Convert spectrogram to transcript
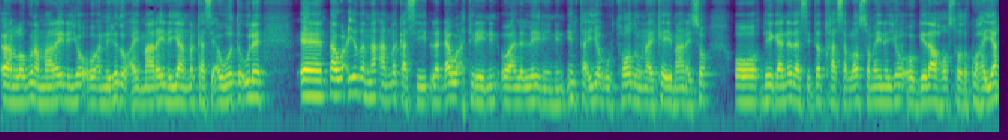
laguna maareynayo oo amiiradu ay maareynayaan markaasi awoodda u leh. Dhaawacyadana aan markaasi la dhaawac tiraynin oo aan la leynaynin inta iyagu tooduna ay ka imaanayso oo deegaanadaasi dad khaasa loo sameynayo oo geedaha hoostooda ku haya.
